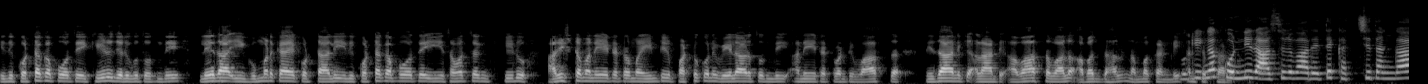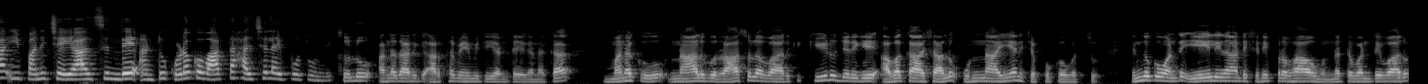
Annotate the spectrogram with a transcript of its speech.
ఇది కొట్టకపోతే కీడు జరుగుతుంది లేదా ఈ గుమ్మడికాయ కొట్టాలి ఇది కొట్టకపోతే ఈ సంవత్సరం కీడు అరిష్టం అనేటటువంటి మన ఇంటిని పట్టుకొని వేలాడుతుంది అనేటటువంటి వాస్త నిజానికి అలాంటి అవాస్తవాలు అబద్ధాలు నమ్మకండి ముఖ్యంగా కొన్ని రాసుల వారైతే ఖచ్చితంగా ఈ పని చేయాల్సిందే అంటూ కూడా ఒక వార్త హల్చల్ అయిపోతుంది. రాసులు అన్నదానికి అర్థం ఏమిటి అంటే గనక మనకు నాలుగు రాసుల వారికి కీడు జరిగే అవకాశాలు ఉన్నాయి అని చెప్పుకోవచ్చు. ఎందుకు అంటే ఏలినాటి శని ప్రభావం ఉన్నటువంటి వారు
